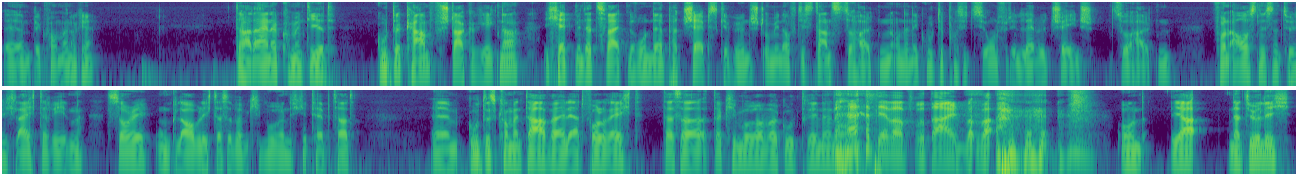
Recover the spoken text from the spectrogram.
äh, bekommen. Okay. Da hat einer kommentiert, guter Kampf, starker Gegner. Ich hätte mir in der zweiten Runde ein paar Jabs gewünscht, um ihn auf Distanz zu halten und eine gute Position für den Level Change zu erhalten. Von außen ist natürlich leichter reden. Sorry, unglaublich, dass er beim Kimura nicht getappt hat. Ähm, gutes Kommentar, weil er hat voll recht, dass er, der Kimura war gut drinnen. Der war brutal. Wa- wa- und ja, natürlich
